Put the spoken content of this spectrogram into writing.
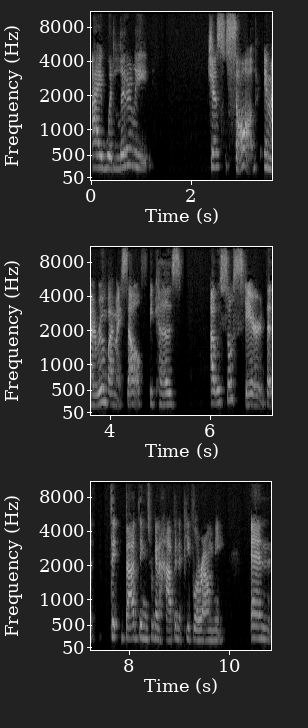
I would literally just sob in my room by myself because I was so scared that th- bad things were going to happen to people around me. And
